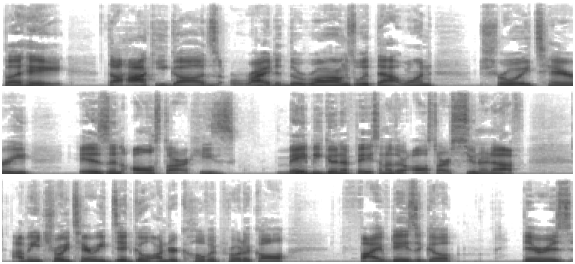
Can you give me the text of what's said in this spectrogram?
But hey, the hockey gods righted the wrongs with that one. Troy Terry is an all star. He's maybe going to face another all star soon enough. I mean, Troy Terry did go under COVID protocol five days ago. There is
